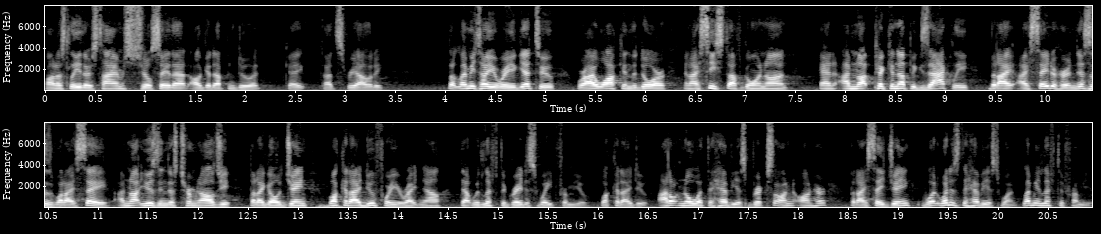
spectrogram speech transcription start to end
Honestly, there's times she'll say that. I'll get up and do it. Okay, that's reality. But let me tell you where you get to, where I walk in the door and I see stuff going on, and I'm not picking up exactly, but I, I, say to her, and this is what I say I'm not using this terminology, but I go, Jane, what could I do for you right now that would lift the greatest weight from you? What could I do? I don't know what the heaviest bricks on, on her, but I say, Jane, what, what is the heaviest one? Let me lift it from you.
